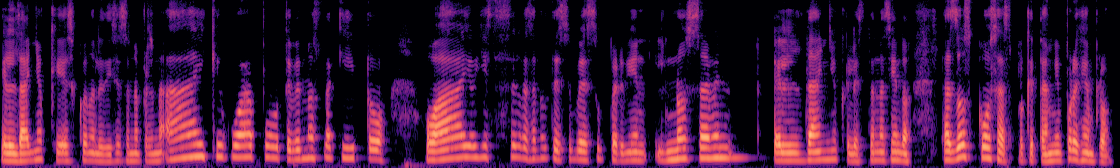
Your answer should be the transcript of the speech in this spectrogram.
el daño que es cuando le dices a una persona, ay, qué guapo, te ves más flaquito, o ay, oye, estás adelgazando, te ves súper bien. No saben el daño que le están haciendo. Las dos cosas, porque también, por ejemplo,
